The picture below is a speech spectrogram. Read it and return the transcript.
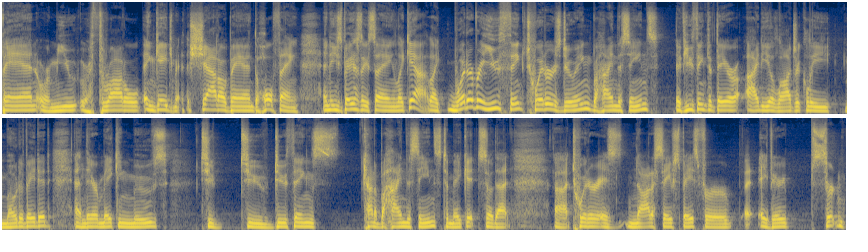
ban or mute or throttle engagement, shadow ban, the whole thing. And he's basically saying, like, yeah, like whatever you think Twitter is doing behind the scenes, if you think that they are ideologically motivated and they're making moves to to do things kind of behind the scenes to make it so that uh, Twitter is not a safe space for a, very certain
